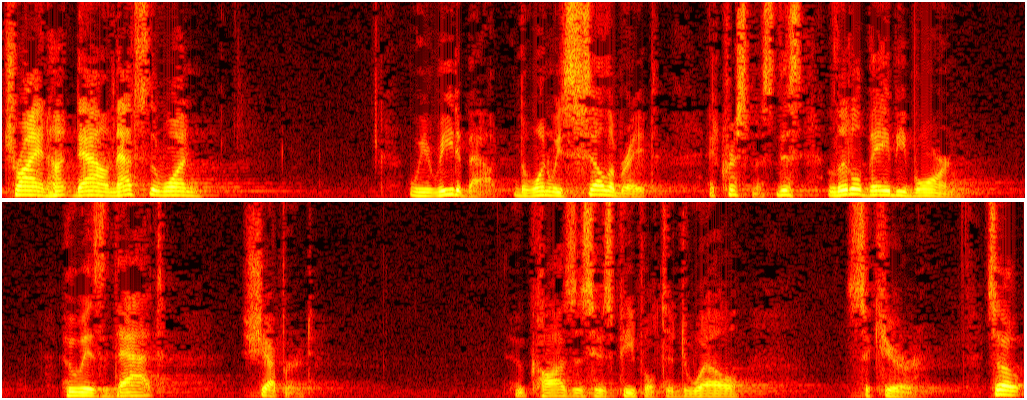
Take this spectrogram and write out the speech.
try and hunt down. That's the one we read about, the one we celebrate at Christmas. This little baby born who is that shepherd who causes his people to dwell secure. So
